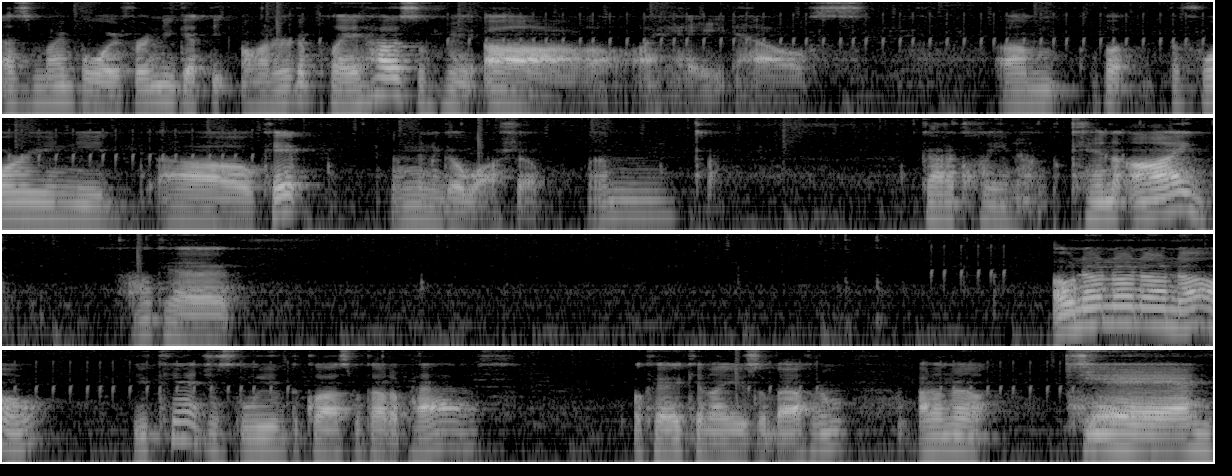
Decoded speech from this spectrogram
As my boyfriend, you get the honor to play house with me. Oh, I hate house. Um, but before you need, uh, okay, I'm gonna go wash up. Um, gotta clean up. Can I? Okay. Oh, no, no, no, no. You can't just leave the class without a pass. Okay, can I use the bathroom? I don't know. Can.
